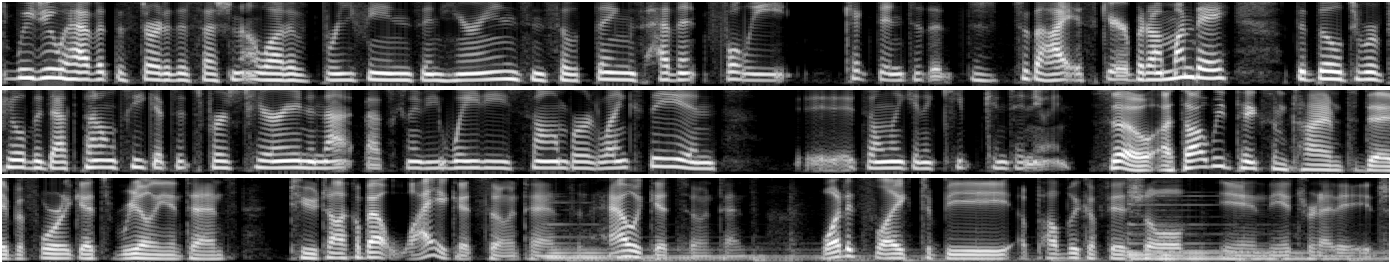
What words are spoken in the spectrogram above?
we we do have at the start of the session a lot of briefings and hearings, and so things haven't fully kicked into the to the highest gear. But on Monday, the bill to repeal the death penalty gets its first hearing, and that that's going to be weighty, somber, lengthy, and it's only going to keep continuing. So I thought we'd take some time today before it gets really intense to talk about why it gets so intense and how it gets so intense, what it's like to be a public official in the internet age.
